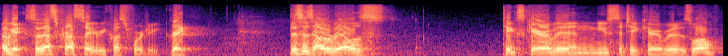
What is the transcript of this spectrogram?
Okay, so that's cross-site request forgery. Great. This is how Rails takes care of it and used to take care of it as well.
